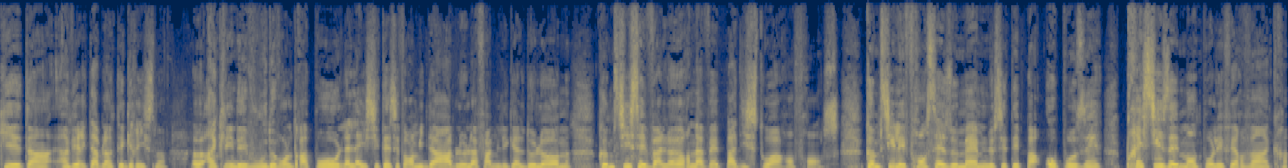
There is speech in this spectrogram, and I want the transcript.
qui est un, un véritable intégrisme. Euh, inclinez-vous devant le drapeau, la laïcité c'est formidable, la femme légale de l'homme, comme si ces valeurs n'avaient pas d'histoire en France, comme si les Français eux-mêmes ne s'étaient pas opposés précisément pour les faire vaincre.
